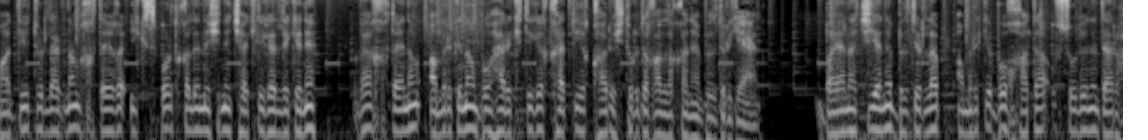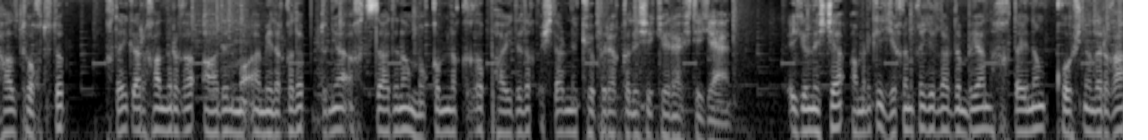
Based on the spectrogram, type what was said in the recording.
moddiy turlarning xitoyga eksport qilinishini cheklaganligini va xitoyning amerikaning bu harakatiga qat'iy qarish turdiganligini bildirgan. Bayonotchi yana bildirlab amerika bu xato usulini darhol to'xtatib xitoy korxonalariga odil muomala qilib dunyo iqtisodining muqimligiga foydali ishlarni ko'proq qilishi kerak degan Egilishcha Amerika yaqinqi yillardan buyon Xitoyning qo'shnilariga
